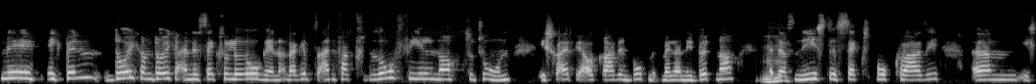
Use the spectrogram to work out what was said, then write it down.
Nee, ich bin durch und durch eine Sexologin und da gibt's einfach so viel noch zu tun. Ich schreibe ja auch gerade ein Buch mit Melanie Büttner, Mhm. das nächste Sexbuch quasi. Ähm, ich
